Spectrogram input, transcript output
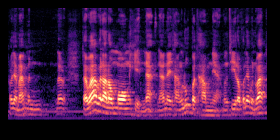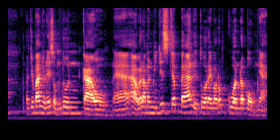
เข้าใจไหมมันแต่ว่าเวลาเรามองเห็นน่ะนะในทางรูปธรรมเนี่ยบางทีเราก็เรียกมันว่า ปัจจุบันอยู่ในสมดุลเก่านะฮะอ่าเวลามันมี disturbance หรือตัวอะไรมารบกวนระบบเนี่ย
